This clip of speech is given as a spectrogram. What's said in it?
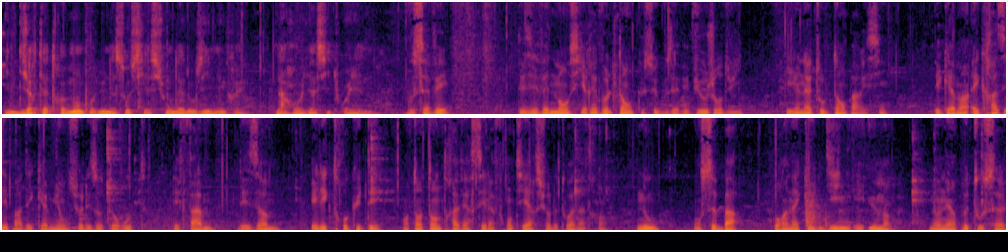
Ils dirent être membres d'une association d'aide aux immigrés, la Roya citoyenne. Vous savez, des événements aussi révoltants que ceux que vous avez vus aujourd'hui, il y en a tout le temps par ici. Des gamins écrasés par des camions sur les autoroutes, des femmes, des hommes, électrocutés en tentant de traverser la frontière sur le toit d'un train. Nous, On se bat pour un accueil digne et humain, mais on est un peu tout seul.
